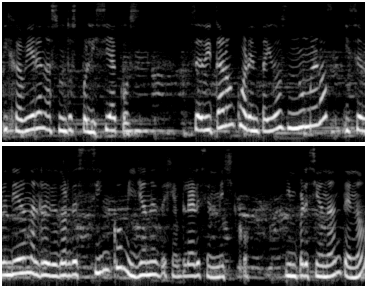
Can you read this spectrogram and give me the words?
y Javier en asuntos policíacos. Se editaron 42 números y se vendieron alrededor de 5 millones de ejemplares en México. Impresionante, ¿no?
